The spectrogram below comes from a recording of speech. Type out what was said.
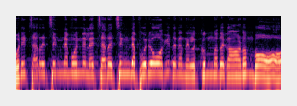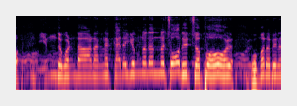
ഒരു ചർച്ചിന്റെ മുന്നിലെ ചർച്ചിന്റെ പുരോഹിതനെ നിൽക്കുന്നത് കാണുമ്പോ എന്തുകൊണ്ടാണ് അങ്ങ് കരയുന്നതെന്ന് ചോദിച്ചപ്പോൾ ഉമർ ബിൻ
